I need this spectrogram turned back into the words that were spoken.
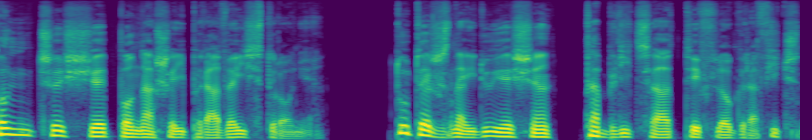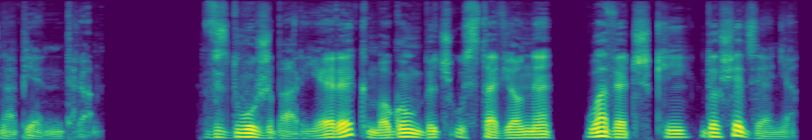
kończy się po naszej prawej stronie. Tu też znajduje się tablica tyflograficzna piętra. Wzdłuż barierek mogą być ustawione ławeczki do siedzenia.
